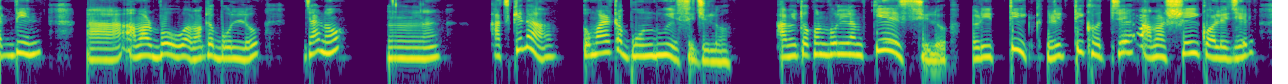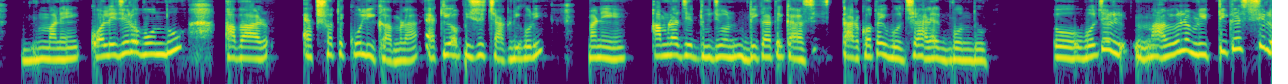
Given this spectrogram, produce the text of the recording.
একদিন আমার বউ আমাকে বলল, জানো আজকে না তোমার একটা বন্ধু এসেছিল। আমি তখন বললাম, কে এসেছিল? ঋত্বিক। ঋত্বিক হচ্ছে আমার সেই কলেজের মানে কলেজেরও বন্ধু, আবার একসাথে কলিক আমরা, একই অফিসে চাকরি করি। মানে আমরা যে দুজন দীঘা থেকে আসি, তার কথাই বলছি, আর এক বন্ধু। তো বলছে, আমি বললাম, ঋত্বিক এসেছিল?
